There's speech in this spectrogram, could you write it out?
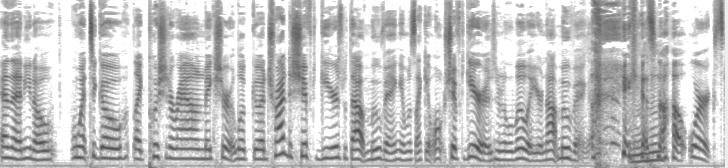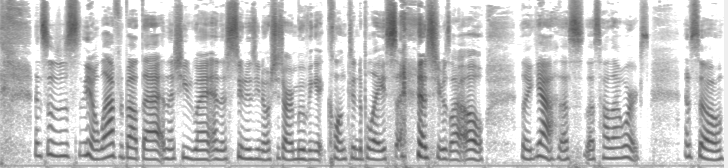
and then you know went to go like push it around make sure it looked good. Tried to shift gears without moving. And was like it won't shift gears. And lily. You're not moving. Like, that's mm-hmm. not how it works. And so just you know laughed about that and then she went and as soon as you know she started moving it clunked into place. And she was like oh like yeah that's that's how that works. And so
